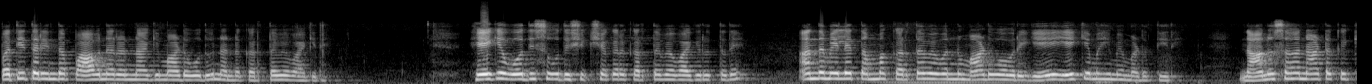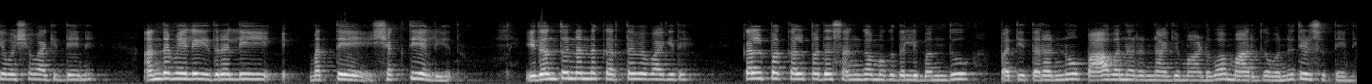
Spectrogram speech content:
ಪತಿತರಿಂದ ಪಾವನರನ್ನಾಗಿ ಮಾಡುವುದು ನನ್ನ ಕರ್ತವ್ಯವಾಗಿದೆ. ಹೇಗೆ ಓದಿಸುವುದು ಶಿಕ್ಷಕರ ಕರ್ತವ್ಯವಾಗಿರುತ್ತದೆ? ಅಂದ ಮೇಲೆ ತಮ್ಮ ಕರ್ತವ್ಯವನ್ನು ಮಾಡುವವರಿಗೆ ಏಕೆ ಮಹಿಮೆ ಮಾಡುತ್ತೀರಿ? ನಾನು ಸಹ ನಾಟಕಕ್ಕೆ ವಶವಾಗಿದ್ದೇನೆ. ಅಂದ ಮೇಲೆ ಇದರಲ್ಲಿ ಮತ್ತೆ ಶಕ್ತಿಯಲ್ಲಿ ಅದು. ಇದಂತೂ ನನ್ನ ಕರ್ತವ್ಯವಾಗಿದೆ. ಕಲ್ಪ ಕಲ್ಪದ ಸಂಗಮದಲ್ಲಿ ಬಂದು ಪತಿತರನ್ನು ಪಾವನರನ್ನಾಗಿ ಮಾಡುವ ಮಾರ್ಗವನ್ನು ತಿಳಿಸುತ್ತೇನೆ.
